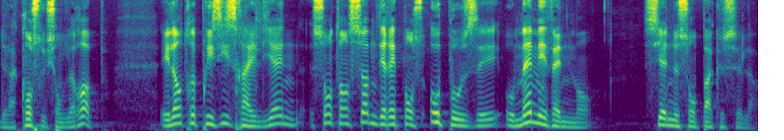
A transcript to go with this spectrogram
de la construction de l'Europe et l'entreprise israélienne sont en somme des réponses opposées au même événement, si elles ne sont pas que cela.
